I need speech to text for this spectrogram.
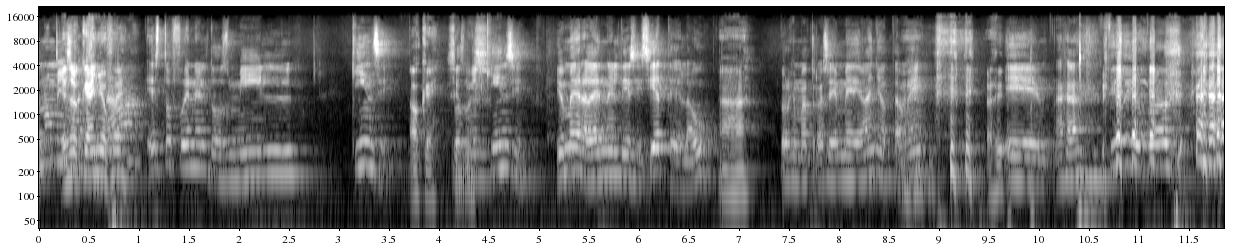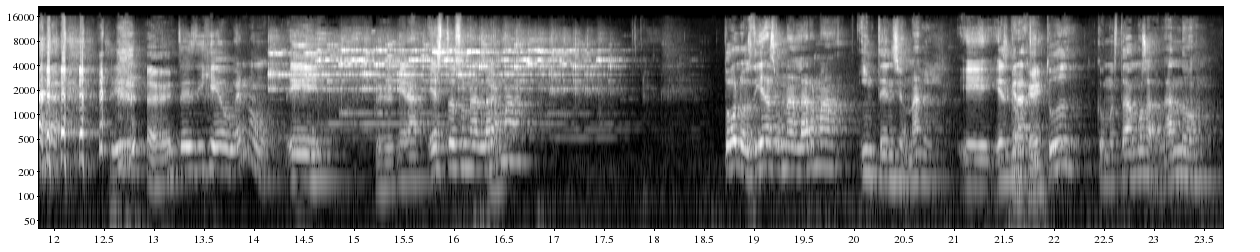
no me ¿Eso qué año fue? Esto fue en el 2000... 15. Ok. 2015. Pues. Yo me gradué en el 17 de la U. Ajá. Porque me atrasé medio año también. eh, ajá. sí. Entonces dije, bueno, eh, mira, esto es una alarma. Todos los días una alarma intencional. Eh, es gratitud, como estábamos hablando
